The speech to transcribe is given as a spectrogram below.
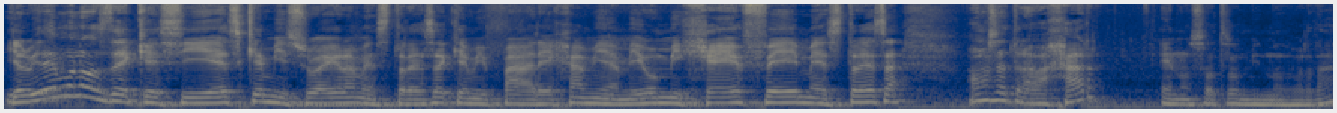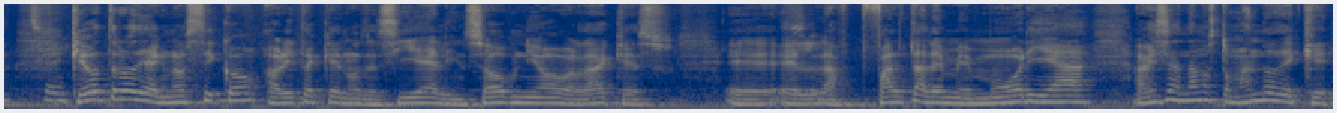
Y olvidémonos de que si es que mi suegra me estresa, que mi pareja, mi amigo, mi jefe me estresa, vamos a trabajar en nosotros mismos, ¿verdad? Sí. ¿Qué otro diagnóstico, ahorita que nos decía el insomnio, ¿verdad? Que es eh, la falta de memoria. A veces andamos tomando de que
